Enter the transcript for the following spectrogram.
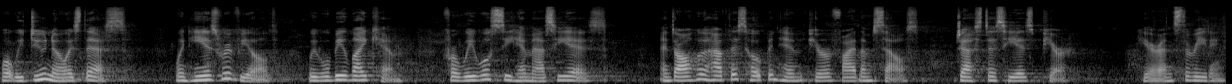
What we do know is this when he is revealed, we will be like him, for we will see him as he is. And all who have this hope in him purify themselves, just as he is pure. Here ends the reading.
